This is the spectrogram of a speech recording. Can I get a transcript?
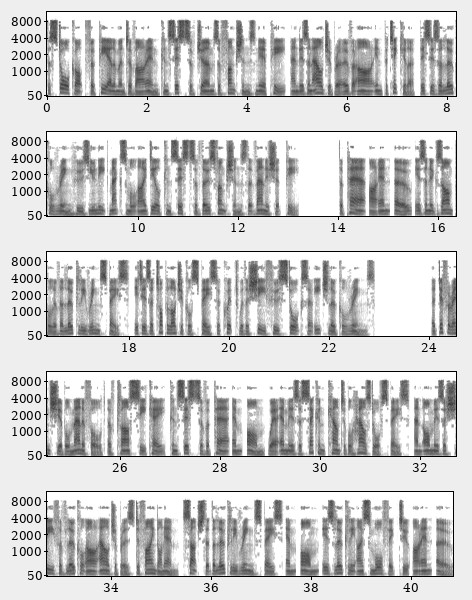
The stalk op for p element of Rn consists of germs of functions near p, and is an algebra over R. In particular, this is a local ring whose unique maximal ideal consists of those functions that vanish at p. The pair Rn, o is an example of a locally ringed space, it is a topological space equipped with a sheaf whose stalks are each local rings. A differentiable manifold of class CK consists of a pair M OM where M is a second countable Hausdorff space and OM is a sheaf of local R algebras defined on M such that the locally ringed space M OM is locally isomorphic to Rn O.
